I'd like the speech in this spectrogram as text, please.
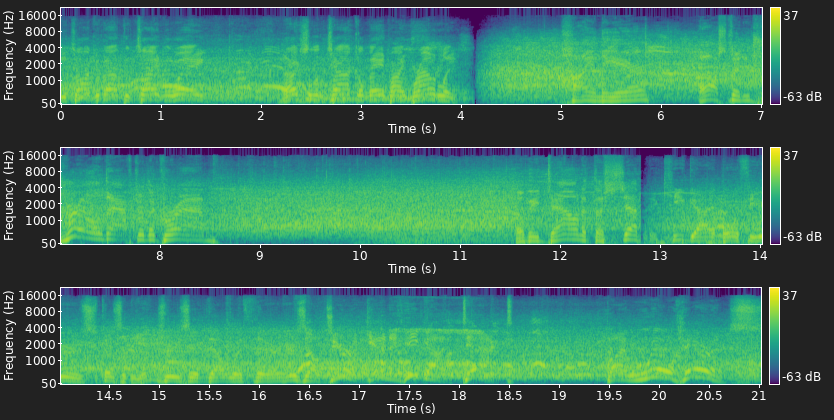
you talk about the Titan way. Excellent tackle made by Brownlee. High in the air. Austin drilled after the grab. He'll be down at the seven. The key guy both years because of the injuries they've dealt with there. Here's Allgeier again, and he got decked by Will Harris.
